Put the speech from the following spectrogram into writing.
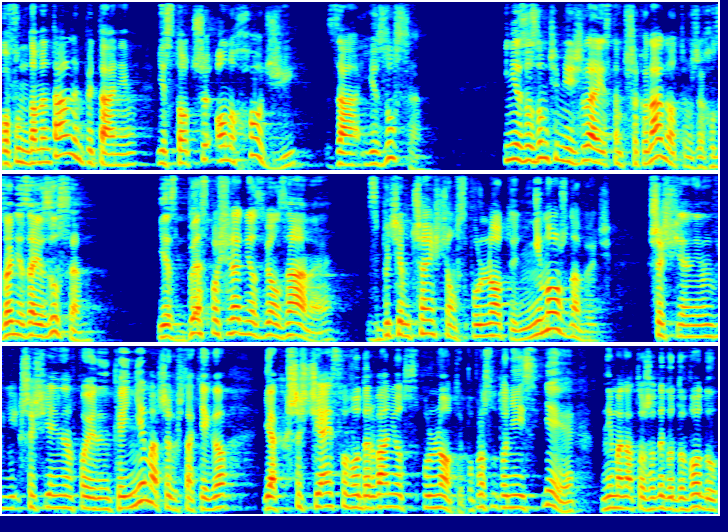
Bo fundamentalnym pytaniem jest to, czy on chodzi za Jezusem. I nie zrozumcie mnie źle, jestem przekonany o tym, że chodzenie za Jezusem jest bezpośrednio związane z byciem częścią wspólnoty. Nie można być chrześcijaninem, chrześcijaninem w pojedynkę i nie ma czegoś takiego jak chrześcijaństwo w oderwaniu od wspólnoty. Po prostu to nie istnieje. Nie ma na to żadnego dowodu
